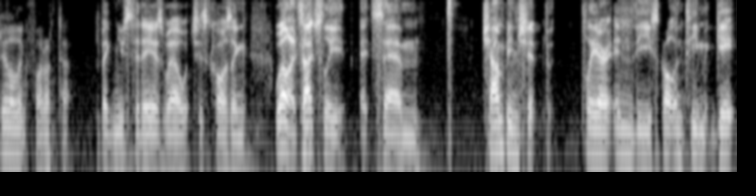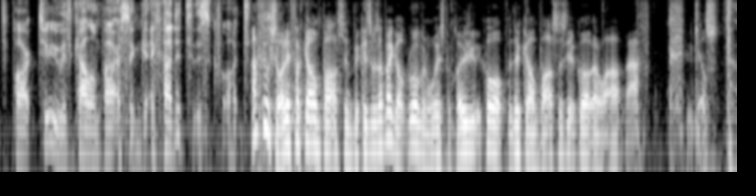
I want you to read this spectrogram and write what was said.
really looking forward to it. big news today as well, which is causing. Well, it's actually it's um, championship player in the Scotland team Gate Part 2 with Callum Paterson getting added to the squad. I feel sorry for Callum Paterson because it was a big uproar when Lewis McLeod got caught up, but now Callum Paterson's got caught up. They're like, ah, who cares?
